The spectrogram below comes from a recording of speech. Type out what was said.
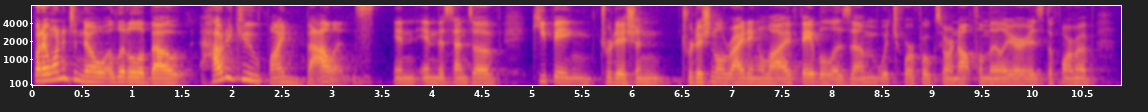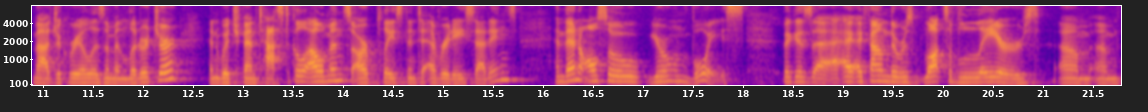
But I wanted to know a little about how did you find balance in in the sense of keeping tradition, traditional writing alive, fabulism, which for folks who are not familiar is the form of magic realism in literature, in which fantastical elements are placed into everyday settings, and then also your own voice. Because I, I found there was lots of layers um, um,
